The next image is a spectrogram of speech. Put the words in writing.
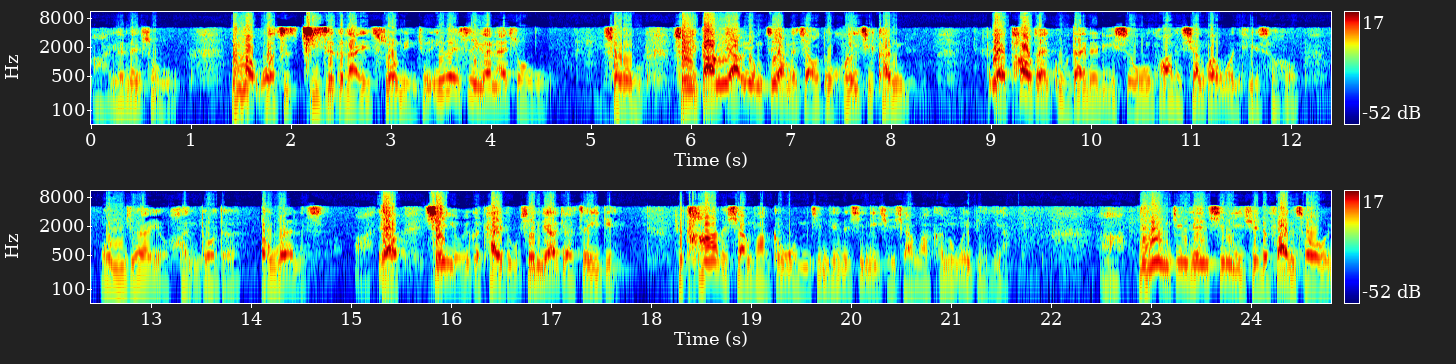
啊，原来所无。那么我是举这个来说明，就因为是原来所无，所无，所以当要用这样的角度回去看，要套在古代的历史文化的相关问题的时候，我们就要有很多的 awareness。啊，要先有一个态度，先了解这一点，就他的想法跟我们今天的心理学想法可能未必一样，啊，你用今天心理学的范畴、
